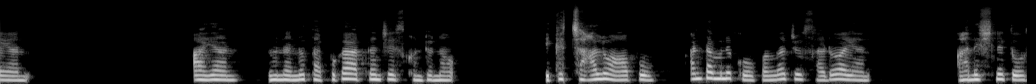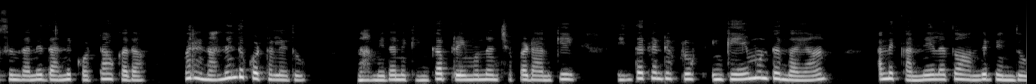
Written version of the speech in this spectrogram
అయాన్. అయాన్ నువ్వు నన్ను తప్పుగా అర్థం చేసుకుంటున్నావు. ఇక చాలు ఆపు అంటమని కోపంగా చూశాడు అయాన్. అనిష్ని తోసిందని దాన్ని కొట్టావు కదా. మరి నన్నెందుకు కొట్టలేదు నా మీద నీకు ఇంకా ప్రేమ ఉందని చెప్పడానికి ఇంతకంటే ప్రూఫ్ ఇంకేముంటుంది అయాన్ అని కన్నీళ్ళతో అంది బిందు.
